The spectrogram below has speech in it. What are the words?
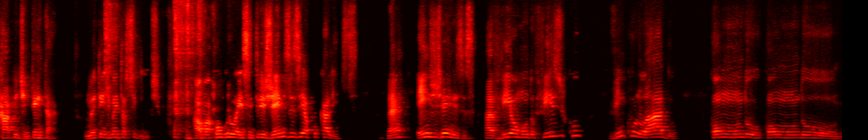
rapidinho, tentar. O meu entendimento é o seguinte: há uma congruência entre Gênesis e Apocalipse. Né? Em Gênesis havia o mundo físico vinculado com o mundo com o mundo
